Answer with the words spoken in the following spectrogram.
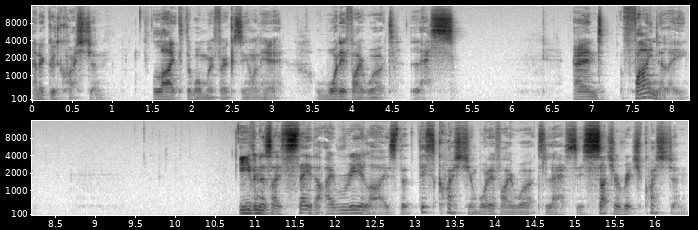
and a good question, like the one we're focusing on here. What if I worked less? And finally, even as I say that, I realize that this question, what if I worked less, is such a rich question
